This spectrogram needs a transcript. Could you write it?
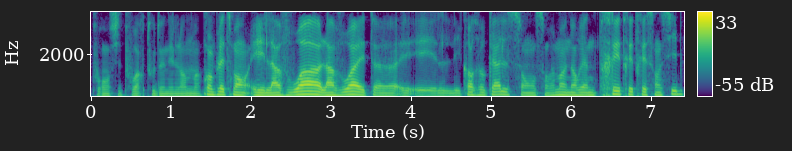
pour ensuite pouvoir tout donner le lendemain. Complètement. Et la voix, la voix est, euh, et, les cordes vocales sont, sont, vraiment un organe très très très sensible.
